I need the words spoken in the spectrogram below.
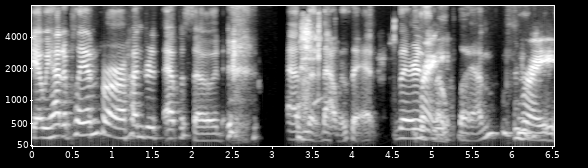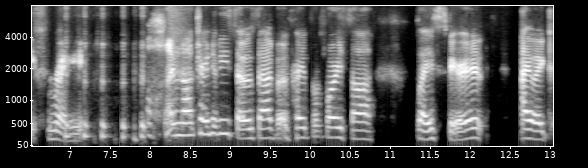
Yeah, we had a plan for our hundredth episode, and that, that was it. There is no plan. Right. Right. Oh, I'm not trying to be so sad, but right before I saw Blithe Spirit, I like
